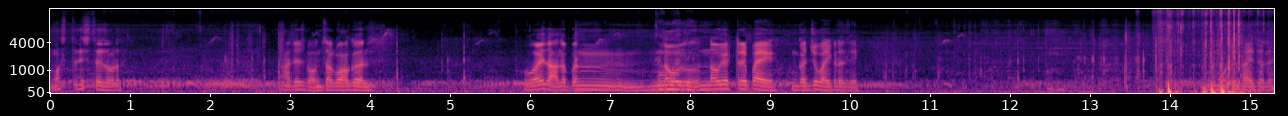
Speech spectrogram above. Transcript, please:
मस्त दिसतंय जोड आदेश भाऊंचा गॉगल वय झालं पण नऊ नऊ एक ट्रिप आहे. गज्जू भाईकडेच आहे. मोठी साईज नाही?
